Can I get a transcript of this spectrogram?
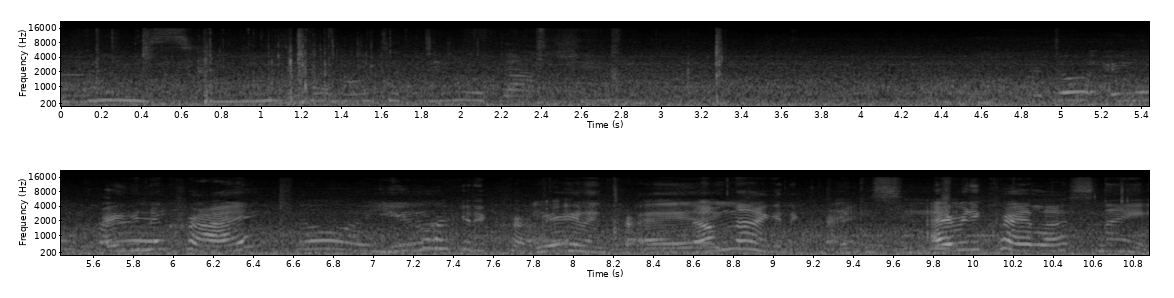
I don't know what to do without you. I don't, are you gonna Are you gonna cry? No, are You you? are gonna cry. You're gonna cry. I'm like- not gonna cry. I can see I it. already cried last night.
